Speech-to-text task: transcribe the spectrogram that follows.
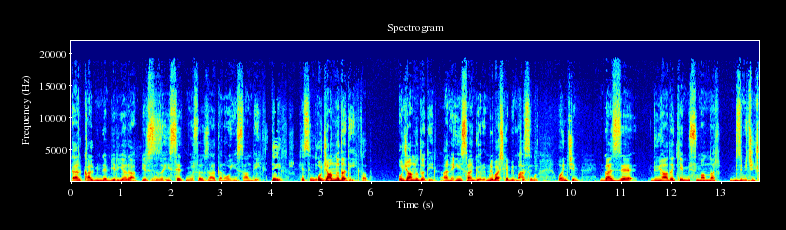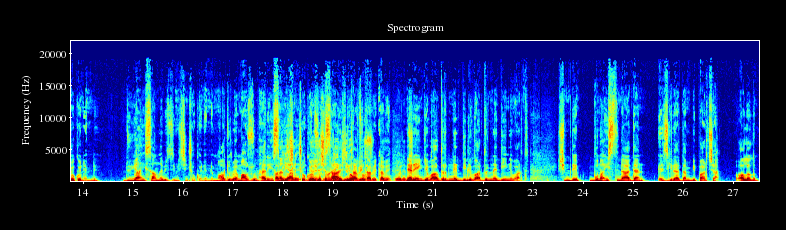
eğer kalbinde bir yara, bir sızı hissetmiyorsa zaten o insan değil. Değildir. Kesinlikle. O canlı da değil. Tabii. O canlı da değil. Hani insan görünümlü başka bir mahluk. Kesinlikle. Onun için Gazze dünyadaki Müslümanlar bizim için çok önemli. Dünya insanlığı bizim için çok önemli. Mağdur ve mazlum her insan Tabii için yani çok önemli. Sadece rengi tabii yoktur. tabii tabii. Yani böyle bir ne şey. rengi vardır, ne dili vardır, ne dini vardır. Şimdi buna istinaden ezgilerden bir parça alalım.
